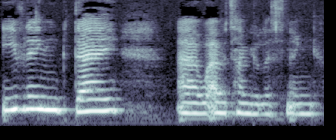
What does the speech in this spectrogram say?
evening, day, uh, whatever time you're listening.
